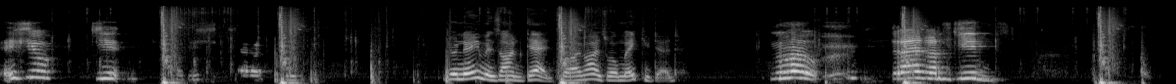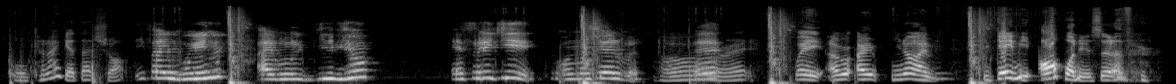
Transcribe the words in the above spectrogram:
if you get. Okay, shut up, please. Your name is I'm dead, so I might as well make you dead. No! Tryhard kid! Well, can I get that shot? If I win, I will give you a free key on my server. Oh, Eh. alright. Wait, I, I, you know, I've, you gave me up on your server.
